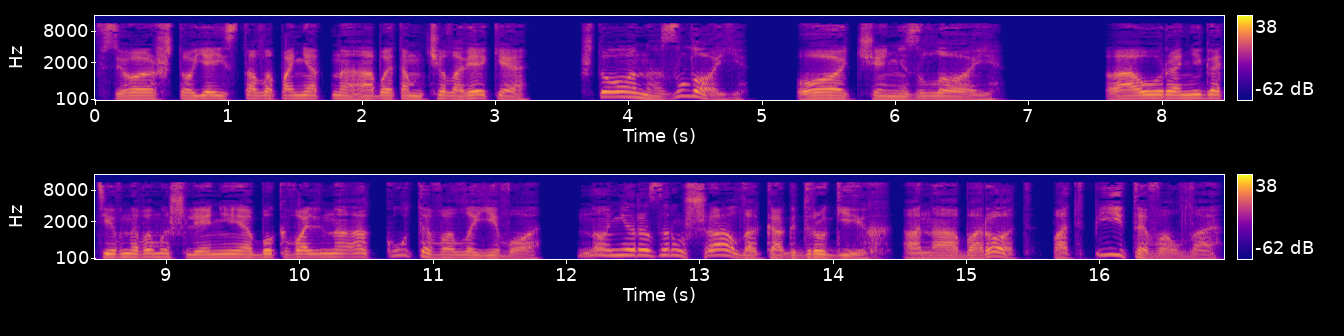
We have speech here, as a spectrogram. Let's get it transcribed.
Все, что ей стало понятно об этом человеке, что он злой, очень злой. Аура негативного мышления буквально окутывала его, но не разрушала, как других, а наоборот, подпитывала.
